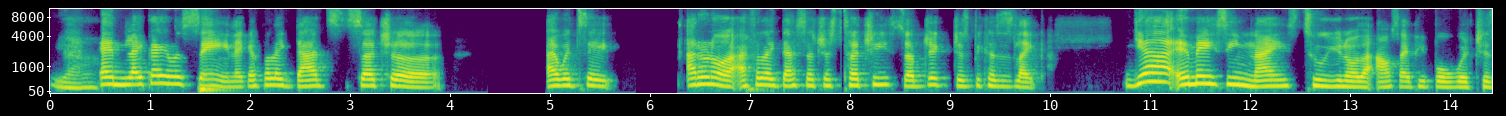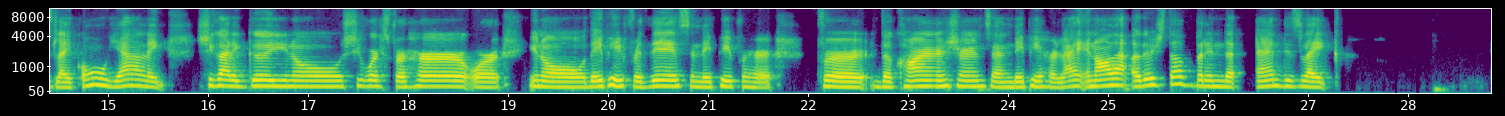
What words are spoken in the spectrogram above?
Yeah. And like I was saying, like I feel like that's such a I would say I don't know. I feel like that's such a touchy subject just because it's like, yeah, it may seem nice to, you know, the outside people, which is like, oh, yeah, like she got it good, you know, she works for her, or, you know, they pay for this and they pay for her for the car insurance and they pay her light and all that other stuff. But in the end, is like,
